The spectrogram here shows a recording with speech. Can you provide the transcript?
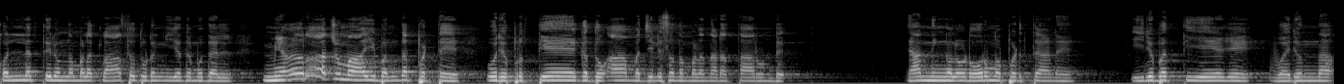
കൊല്ലത്തിലും നമ്മളെ ക്ലാസ് തുടങ്ങിയത് മുതൽ മെഹറാജുമായി ബന്ധപ്പെട്ട് ഒരു പ്രത്യേക ദുആ മജ്ലിസ് നമ്മൾ നടത്താറുണ്ട്. ഞാൻ നിങ്ങളോട് ഓർമ്മപ്പെടുത്തുകയാണ് ഇരുപത്തിയേഴ് വരുന്ന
